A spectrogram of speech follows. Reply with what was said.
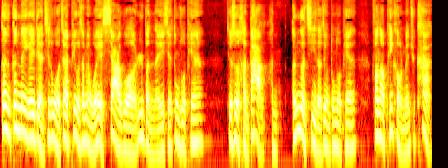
更更那个一点，其实我在 Pico 上面我也下过日本的一些动作片，就是很大很 N 个 G 的这种动作片，放到 Pico 里面去看，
